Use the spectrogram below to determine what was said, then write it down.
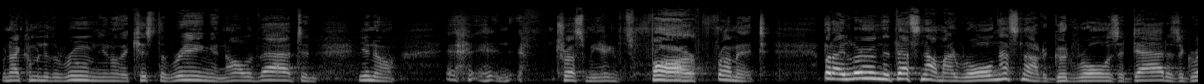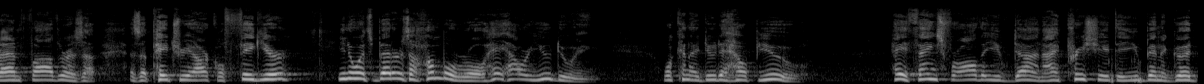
when I come into the room, you know, they kiss the ring and all of that. And, you know, and trust me, it's far from it. But I learned that that's not my role, and that's not a good role as a dad, as a grandfather, as a, as a patriarchal figure. You know what's better is a humble role. Hey, how are you doing? What can I do to help you? hey, thanks for all that you've done. I appreciate that you've been a good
